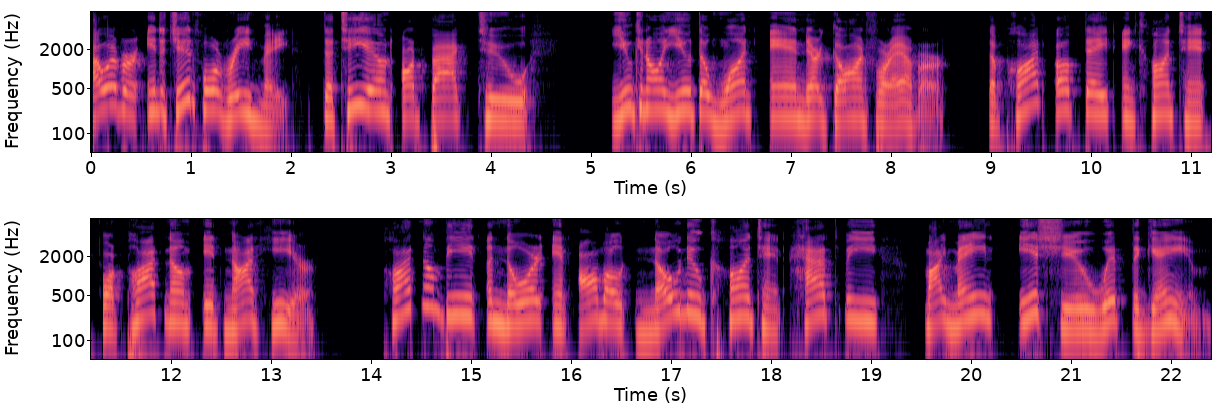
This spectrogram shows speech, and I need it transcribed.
However, in the Gen 4 remake, the TM are back to you can only use the one and they're gone forever. The plot update and content for Platinum is not here. Platinum being ignored and almost no new content had to be my main issue with the game.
